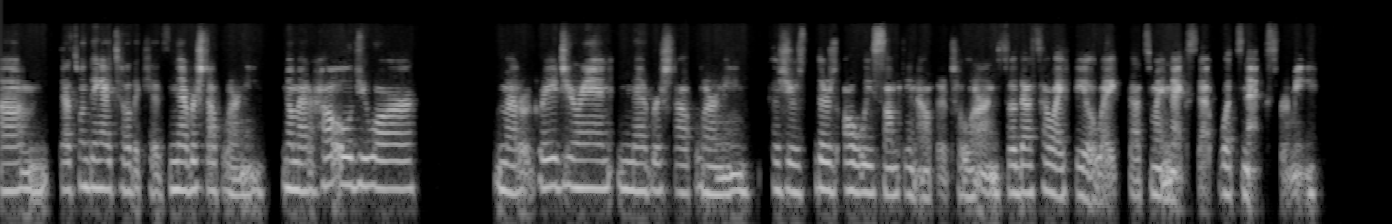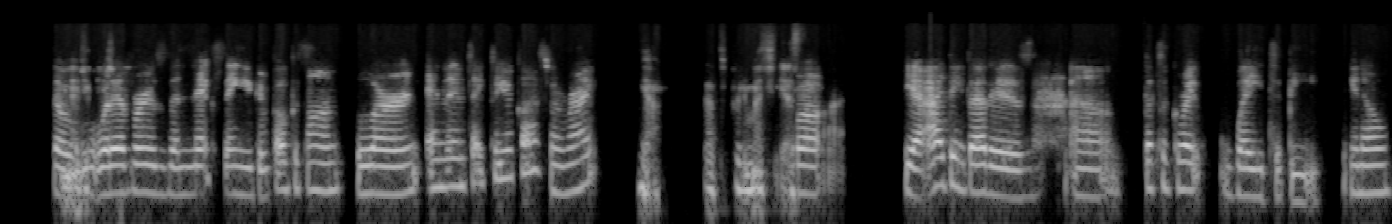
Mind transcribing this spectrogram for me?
Um, that's one thing I tell the kids, never stop learning, no matter how old you are, no matter what grade you're in, never stop learning because there's always something out there to learn. So that's how I feel like that's my next step. What's next for me? So whatever is the next thing you can focus on, learn, and then take to your classroom, right? Yeah, that's pretty much yes. Well, yeah, I think that is um, that's a great way to be. You know,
